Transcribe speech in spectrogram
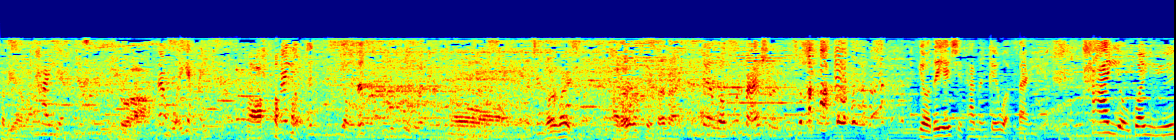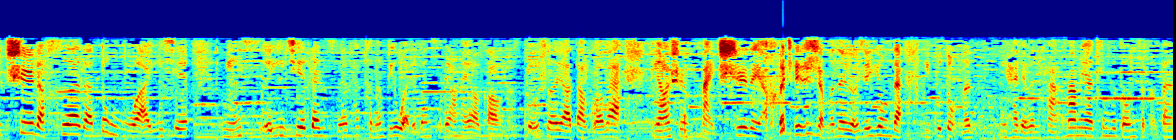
特厉害吧？他也很行，是吧？但我也还行。啊。但有的有的可能就不如他。哦。我我也行。好的，OK，拜拜。对我估计本来说的不错。有的也许他能给我翻译，他有关于吃的、喝的、动物啊一些名词、一些单词，他可能比我的单词量还要高呢。比如说要到国外，你要是买吃的呀或者是什么的，有些用的你不懂的，你还得问他。妈妈要听不懂怎么办？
